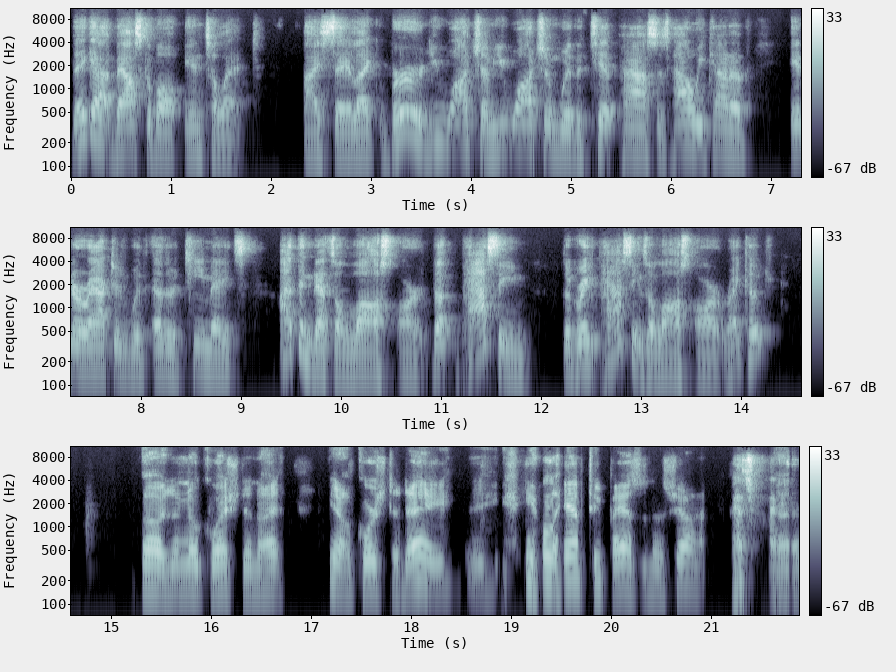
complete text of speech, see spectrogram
they got basketball intellect. I say, like Bird, you watch him, you watch him with the tip passes, how he kind of interacted with other teammates. I think that's a lost art. The passing, the great passing is a lost art, right, Coach? Oh, no question. I, you know, of course, today you only have two passes in a shot. That's right. Uh,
